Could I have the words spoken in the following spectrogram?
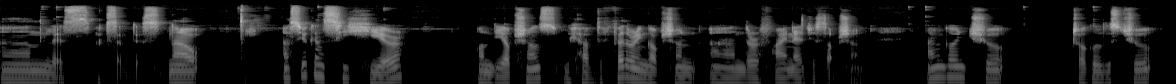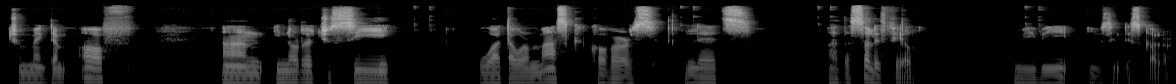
And let's accept this. Now, as you can see here on the options, we have the feathering option and the refine edges option. I'm going to toggle these two to make them off and in order to see what our mask covers, let's add a solid fill, maybe using this color.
